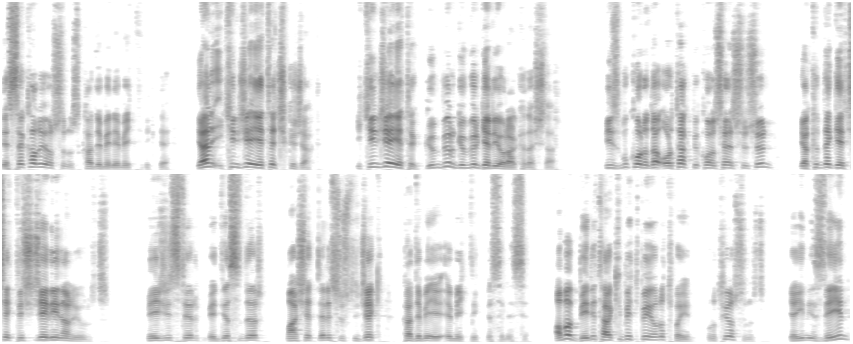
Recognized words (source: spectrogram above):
destek alıyorsunuz kademeli emeklilikte. Yani ikinci EYT çıkacak. İkinci EYT gümbür gümbür geliyor arkadaşlar. Biz bu konuda ortak bir konsensüsün yakında gerçekleşeceğine inanıyoruz. Meclistir, medyasıdır, manşetleri süsleyecek kademe e- emeklilik meselesi. Ama beni takip etmeyi unutmayın. Unutuyorsunuz. Yayın izleyin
